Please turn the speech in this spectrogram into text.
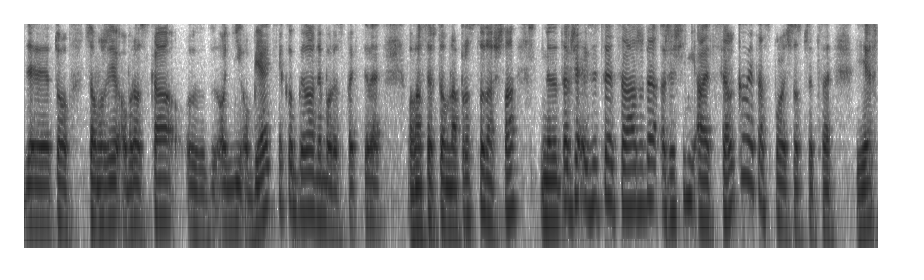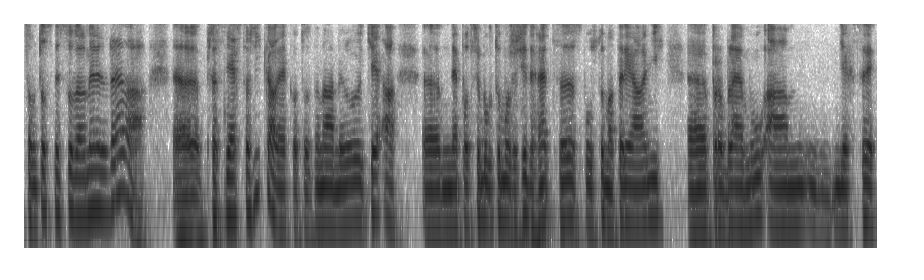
je to samozřejmě obrovská od ní oběť, jako byla, nebo respektive ona se v tom naprosto našla. Takže existuje celá řada řešení, ale celkově ta společnost přece je v tomto smyslu velmi nezdravá. Přesně jak jsi to říkal, jako to znamená miluju tě a nepotřebuji k tomu řešit hned spoustu materiálních problémů a jak si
